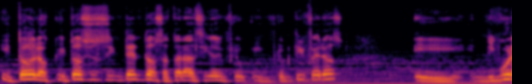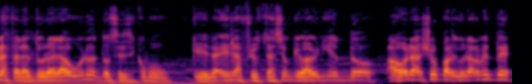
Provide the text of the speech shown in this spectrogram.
y todos, los, y todos esos intentos hasta ahora han sido infru- infructíferos y ninguna hasta la altura de la 1, entonces es como que la- es la frustración que va viniendo. Ahora yo particularmente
